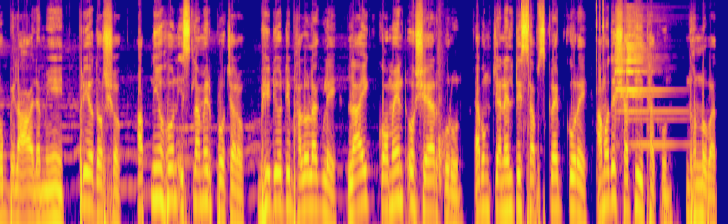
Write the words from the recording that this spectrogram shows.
রব্বিল আলমিন। প্রিয় দর্শক, আপনিও হন ইসলামের প্রচারক। ভিডিওটি ভালো লাগলে লাইক, কমেন্ট ও শেয়ার করুন এবং চ্যানেলটি সাবস্ক্রাইব করে আমাদের সাথেই থাকুন। ধন্যবাদ।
